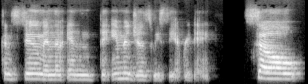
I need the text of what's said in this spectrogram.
consume in the in the images we see every day. So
